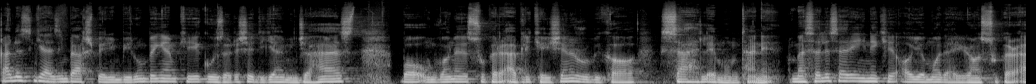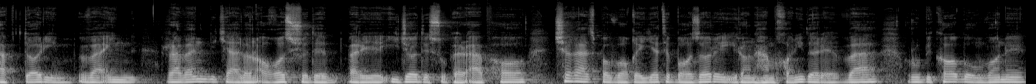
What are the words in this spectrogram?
قبل از اینکه از این بخش بریم بیرون بگم که یه گزارش دیگه هم اینجا هست با عنوان super application روبیکا سهل ممتنع مسئله سر اینه که آیا ما در ایران super app داریم و این روندی که الان آغاز شده برای ایجاد super app ها چقدر با واقعیت بازار ایران همخوانی داره و روبیکا به عنوان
